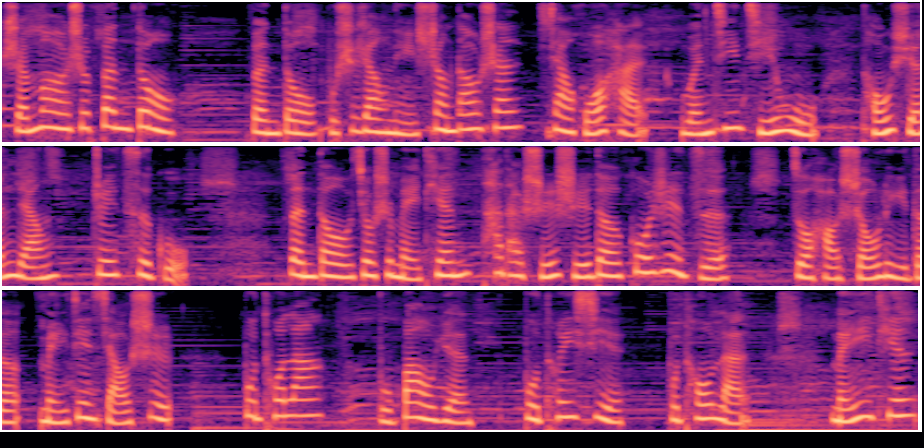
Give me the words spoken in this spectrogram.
什么是奋斗？奋斗不是让你上刀山下火海，闻鸡起舞，头悬梁，锥刺股。奋斗就是每天踏踏实实的过日子，做好手里的每一件小事，不拖拉，不抱怨，不推卸，不偷懒。每一天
